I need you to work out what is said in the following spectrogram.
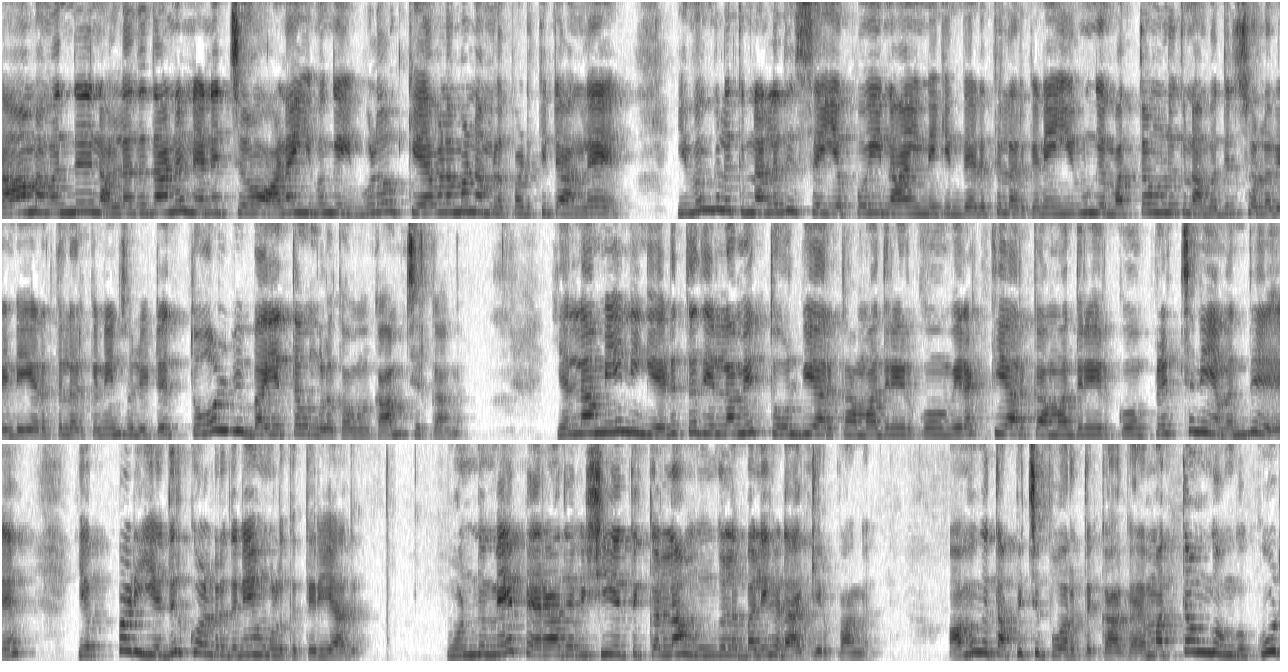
நாம் வந்து நல்லது தானே நினச்சோம் ஆனால் இவங்க இவ்வளோ கேவலமாக நம்மளை படுத்திட்டாங்களே. இவங்களுக்கு நல்லது செய்ய போய் நான் இன்னைக்கு இந்த இடத்துல இருக்கேனே இவங்க மற்றவங்களுக்கு நான் பதில் சொல்ல வேண்டிய இடத்துல இருக்கேனேன்னு சொல்லிட்டு தோல்வி பயத்தை உங்களுக்கு அவங்க காமிச்சிருக்காங்க. எல்லாமே நீங்கள் எடுத்தது எல்லாமே தோல்வியாக இருக்கா மாதிரி இருக்கும் விரக்தியாக இருக்கா மாதிரி இருக்கும். பிரச்சனையை வந்து எப்படி எதிர்கொள்கிறதுனே உங்களுக்கு தெரியாது. ஒன்றுமே பெறாத விஷயத்துக்கெல்லாம் உங்களை பலிகடாக்கியிருப்பாங்க. அவங்க தப்பிச்சு போகிறதுக்காக மற்றவங்க உங்கள் கூட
